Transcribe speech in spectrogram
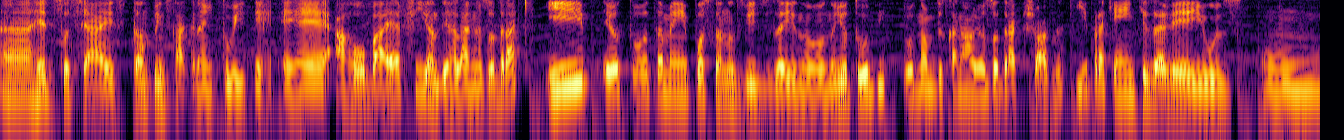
Ah, redes sociais, tanto Instagram e Twitter, é Zodrak. E eu tô também postando os vídeos aí no, no YouTube. O nome do canal é o Zodrak Joga. E para quem quiser ver aí os, um,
